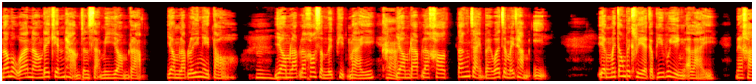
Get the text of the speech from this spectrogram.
น้องบอกว่าน้องได้เค้นถามจนสามียอมรับ ยอมรับแล้วยังไงต่อ ยอมรับแล้วเขาสำนึกผิดไหมค่ะยอมรับแล้วเขาตั้งใจไปว่าจะไม่ทำอีก ยังไม่ต้องไปเคลียร์กับพี่ผู้หญิงอะไรนะคะ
